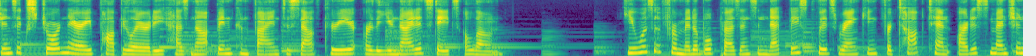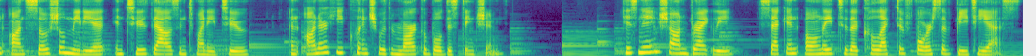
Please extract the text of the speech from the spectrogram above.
Jin's extraordinary popularity has not been confined to South Korea or the United States alone. He was a formidable presence in NetBase Quid's ranking for top 10 artists mentioned on social media in 2022, an honor he clinched with remarkable distinction. His name shone brightly, second only to the collective force of BTS.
